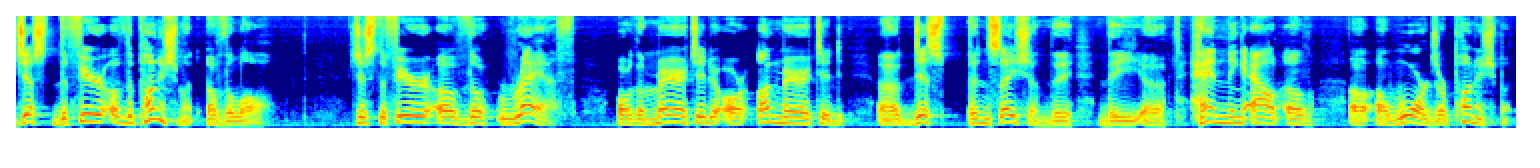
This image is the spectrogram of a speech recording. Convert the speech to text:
Just the fear of the punishment of the law, just the fear of the wrath or the merited or unmerited uh, dispensation, the, the uh, handing out of uh, awards or punishment.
